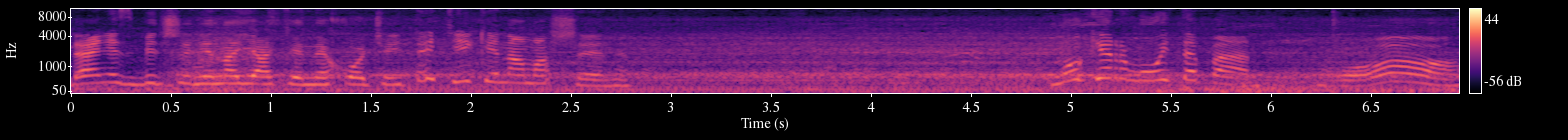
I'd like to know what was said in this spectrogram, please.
Деніс більше ні на які не хоче йти, тільки на машини. Ну, кермуй тепер. О!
